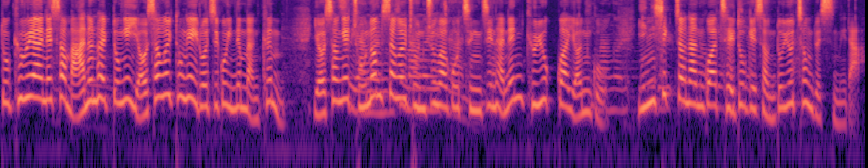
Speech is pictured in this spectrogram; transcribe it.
또 교회 안에서 많은 활동이 여성을 통해 이루어지고 있는 만큼 여성의 존엄성을 존중하고 증진하는 교육과 연구, 인식 전환과 제도 개선도 요청됐습니다.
